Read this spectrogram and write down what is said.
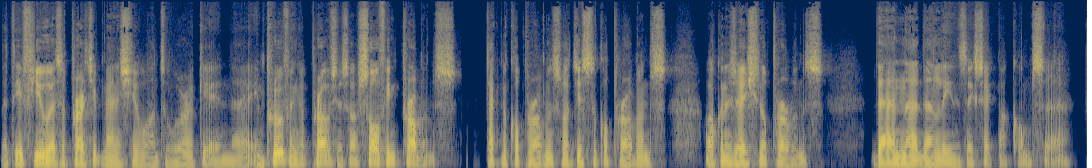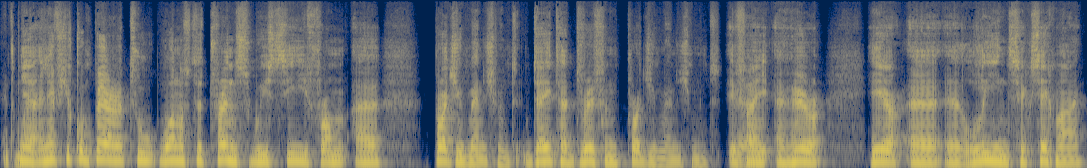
But if you, as a project manager, want to work in uh, improving a process or solving problems, technical problems, logistical problems, organizational problems, then uh, then Lean Six Sigma comes uh, into mind. Yeah, and if you compare it to one of the trends we see from uh, project management, data-driven project management. If yeah. I uh, hear uh, uh, Lean Six Sigma,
